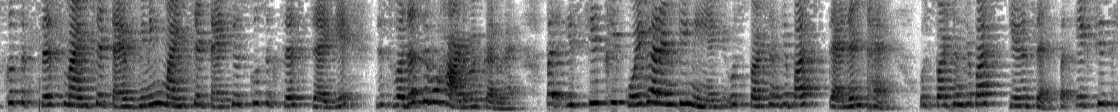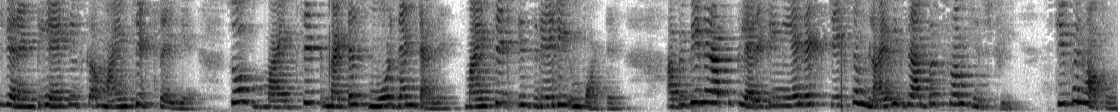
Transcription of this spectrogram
उसको सक्सेस माइंडसेट है विनिंग माइंडसेट है कि उसको सक्सेस चाहिए, जिस वजह से वो हार्डवर्क कर रहा है। पर इस चीज़ की कोई गारंटी नहीं है कि उस पर्सन के पास टैलेंट है, उस पर्सन के पास स्किल्स है, पर एक चीज़ की गारंटी है कि उसका माइंडसेट सही है। So mindset matters more than talent mindset is really important अभी भी अगर आपको क्लैरिटी नहीं है let's take some live examples from history Stephen Hawking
